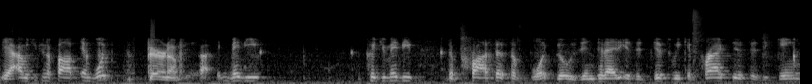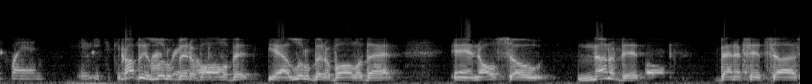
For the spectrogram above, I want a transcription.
Yeah, I was just going to follow up. And what? Fair enough. Uh, maybe could you maybe the process of what goes into that? Is it just week in practice? Is it game plan? Probably a little bit of all of it. Yeah, a little bit of all of that, and also none of it benefits us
